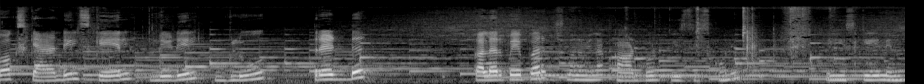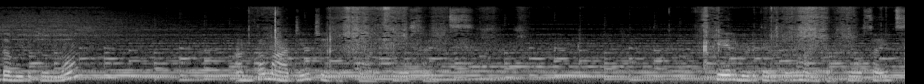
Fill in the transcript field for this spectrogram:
box candle scale needle glue thread colour paper. మనం ఇలా కార్డ్బోర్డ్ పీస్ తీసుకొని ఈ స్కేల్ ఎంత విడుతుందో అంత మార్జిన్ చేసేసుకోవాలి ఫోర్ సైడ్స్ స్కేల్ పెడితే ఎంతుందో అంత. ఫోర్ సైడ్స్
